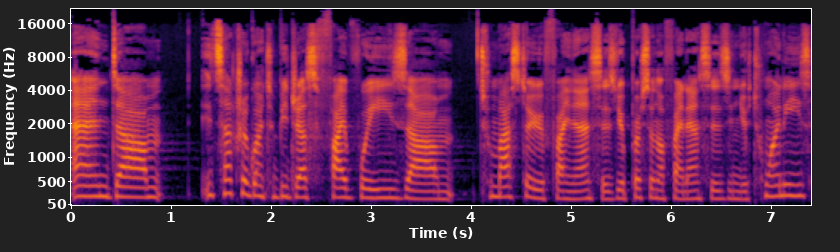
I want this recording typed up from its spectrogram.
And um, it's actually going to be just five ways. Um, to master your finances, your personal finances in your 20s.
